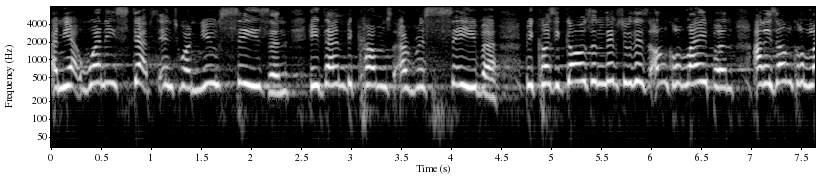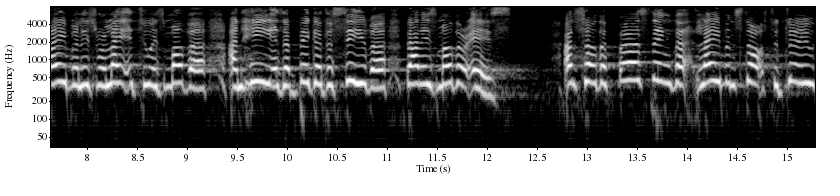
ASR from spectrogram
And yet, when he steps into a new season, he then becomes a receiver because he goes and lives with his uncle Laban, and his uncle Laban is related to his mother, and he is a bigger deceiver than his mother is. And so the first thing that Laban starts to do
